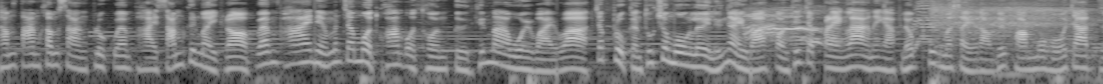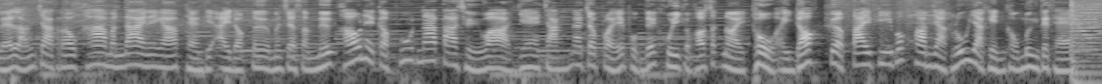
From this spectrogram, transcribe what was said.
ทำตามคำสั่งปลุกแวมไพร์ซ้ำขึ้นมาอีกรอบแวมไพร์เนี่ยมันจะหมดความอดทนตื่นขึ้นมาโวยวายว่าจะปลุกกันทุกชั่วโมงเลยหรือไงวะก่อนที่จะแปลงร่างนะครับแล้วพุ่งมาใส่เราด้วยความโมโหจัด และหลังจากเราฆ่ามันได้นะครับ แทนที่ไอ้ด็อกเตอร์มันจะสำนึกเขาเนี่ยกับพูดหน้าตาเฉยว่าแย่จังน่าจะปล่อยให้ผมได้คุยกับเขาสักหน่อยโถไอ้ด็อกเกือบตายฟรีเพราะความอยากรู้อยากเห็นของมึงแท้ๆ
